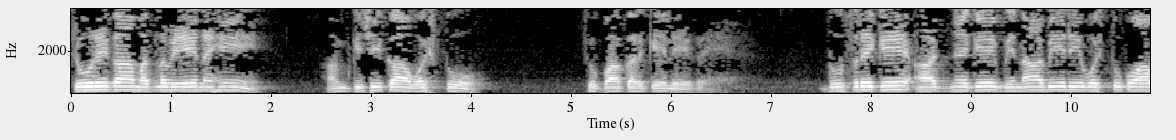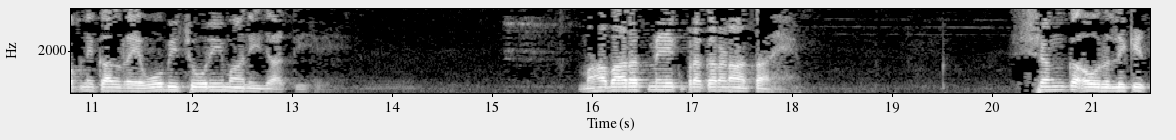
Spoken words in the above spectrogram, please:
चोरी का मतलब ये नहीं, हम किसी का वस्तु छुपा करके ले गए दूसरे के आज्ञा के बिना भी वस्तु को आप निकाल रहे वो भी चोरी मानी जाती है। महाभारत में एक प्रकरण आता है। शंक और लिखित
